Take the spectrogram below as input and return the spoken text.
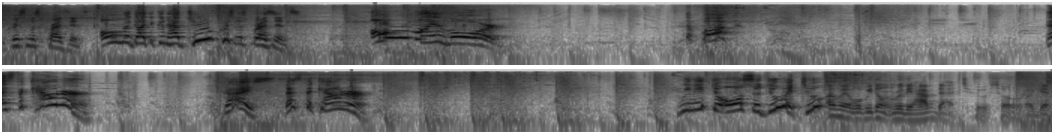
The Christmas presents. Oh my god, you can have two Christmas presents. Oh my lord! The fuck? That's the counter! Guys, that's the counter! We need to also do it too! Oh wait, well we don't really have that too, so I guess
